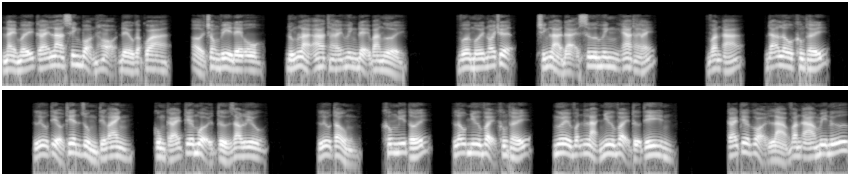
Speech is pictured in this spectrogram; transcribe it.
này mấy cái la sinh bọn họ đều gặp qua, ở trong video, đúng là A Thái huynh đệ ba người. Vừa mới nói chuyện, chính là đại sư huynh A Thái. Văn Á, đã lâu không thấy. Lưu Tiểu Thiên dùng tiếng Anh, cùng cái kia muội tử giao lưu. Lưu Tổng, không nghĩ tới, lâu như vậy không thấy, ngươi vẫn là như vậy tự tin. Cái kia gọi là văn á mỹ nữ,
